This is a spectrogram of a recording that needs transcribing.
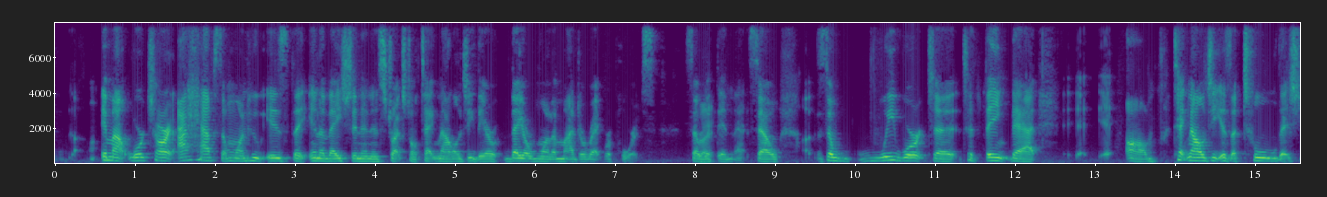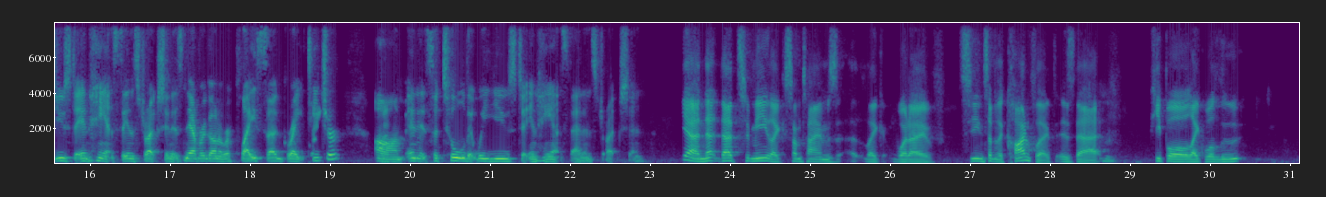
in my org chart i have someone who is the innovation and instructional technology. They're they are one of my direct reports so right. within that. So so we work to to think that um, technology is a tool that's used to enhance the instruction. It's never going to replace a great teacher, um, and it's a tool that we use to enhance that instruction. Yeah, and that that to me, like sometimes, uh, like what I've seen some of the conflict is that mm-hmm. people like will lo-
